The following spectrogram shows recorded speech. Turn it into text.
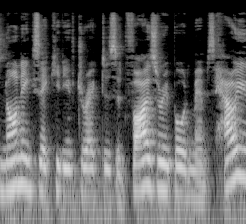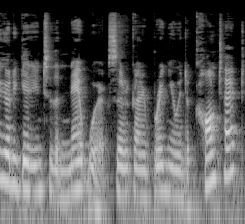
non executive directors, advisory board members. How are you going to get into the networks that are going to bring you into contact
